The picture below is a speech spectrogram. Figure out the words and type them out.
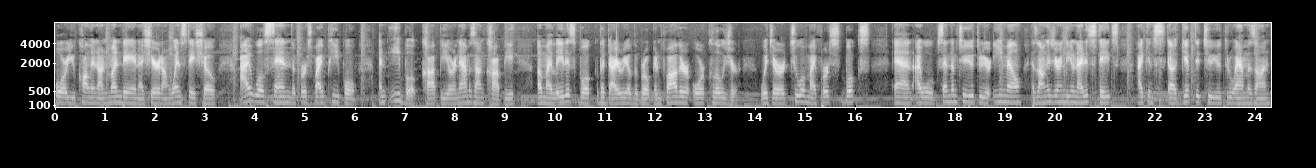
or you call in on Monday and I share it on Wednesday show, I will send the first five people an ebook copy or an Amazon copy of my latest book, The Diary of the Broken Father or Closure, which are two of my first books. And I will send them to you through your email. As long as you're in the United States, I can uh, gift it to you through Amazon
